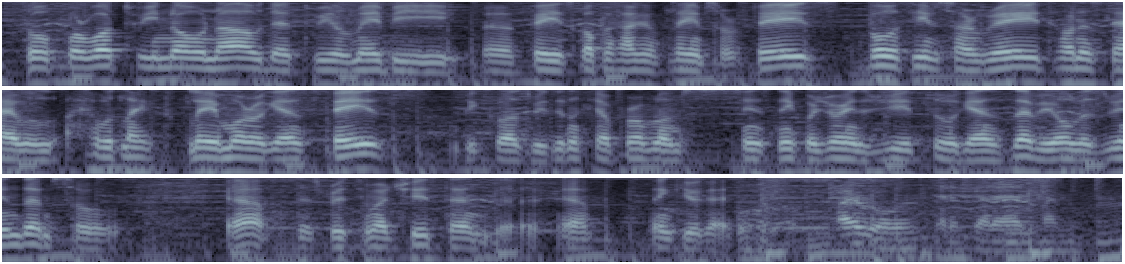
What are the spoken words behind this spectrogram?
So for what we know now that we'll maybe uh, face Copenhagen Flames or FaZe. Both teams are great. Honestly, I will I would like to play more against FaZe because we didn't have problems since NiKo joined the G2 against them. We always win them. So yeah, that's pretty much it. And uh, yeah, thank you guys. I roll.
